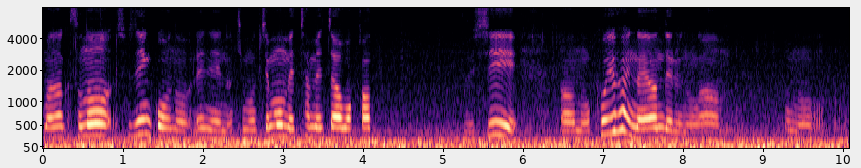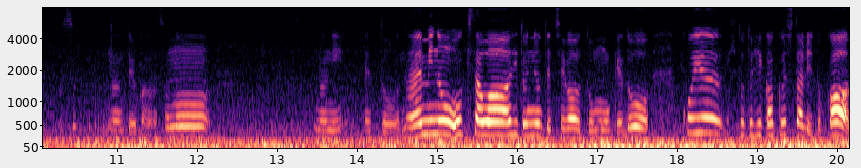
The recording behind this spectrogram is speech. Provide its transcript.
まあなんかその主人公のレネの気持ちもめちゃめちゃ分かるしあのこういう風に悩んでるのが何て言うかなその何？えっと悩みの大きさは人によって違うと思うけどこういう人と比較したりとか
